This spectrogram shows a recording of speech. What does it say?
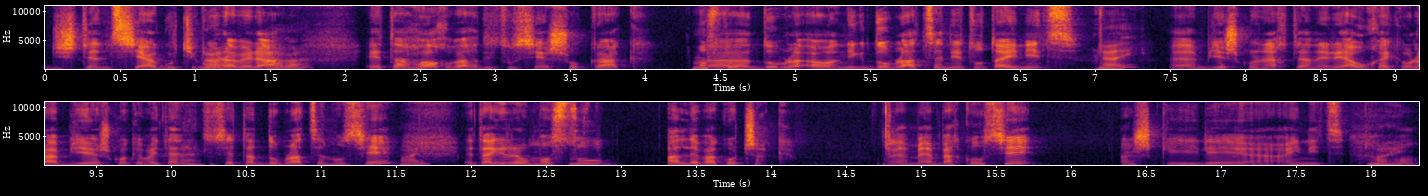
distentzia gutxi gora bera. ah, bai. Eta hor behar dituzie, sokak, uh, dobla, uh, nik doblatzen ditut hainitz, Bai, eh, bi eskuen artean ere aurrek hola bi eskuak emaiten Bai. dituzie, eta doblatzen duzie, bai. eta gero moztu alde bako txak. Eh, men beharko duzie, aski hile uh, hainitz. Bon,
